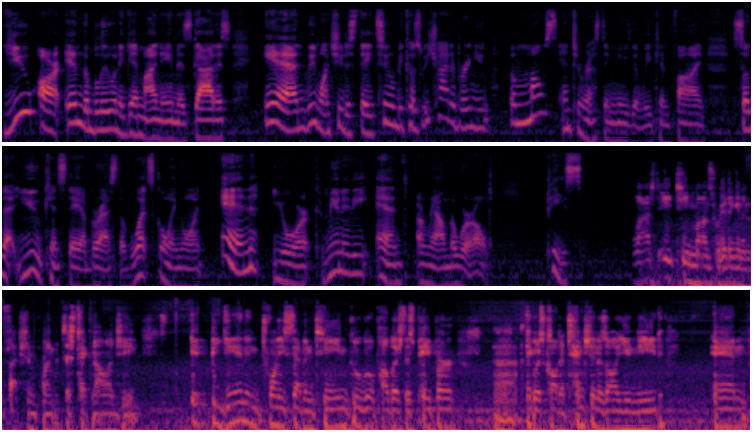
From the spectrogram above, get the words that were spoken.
You are in the Bleiu, and again, my name is Goddess. And we want you to stay tuned because we try to bring you the most interesting news that we can find so that you can stay abreast of what's going on in your community and around the world. Peace. Last 18 months, we're hitting an inflection point with this technology. It began in 2017. Google published this paper. Uh, I think it was called Attention is All You Need. And but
